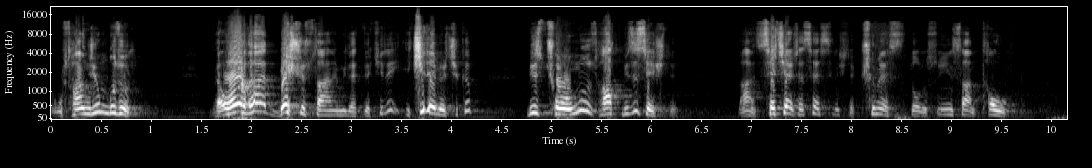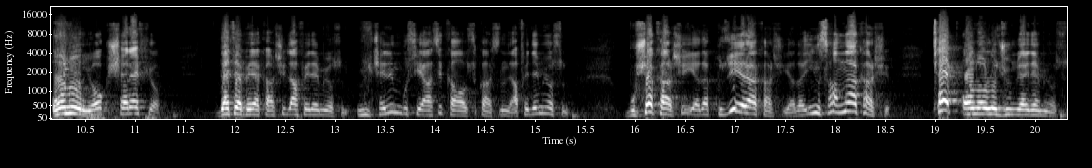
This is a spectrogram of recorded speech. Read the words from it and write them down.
Utancım budur. Ve orada 500 tane milletvekili ikide bir çıkıp biz çoğunluğuz, halk bizi seçti. Lan seçerse seçsin işte. Kümes dolusu insan, tavuk. Onur yok, şeref yok. DTP'ye karşı laf edemiyorsun. Ülkenin bu siyasi kaosu karşısında laf edemiyorsun. Bush'a karşı ya da Kuzey Irak'a karşı ya da insanlığa karşı tek onurlu cümle edemiyorsun.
